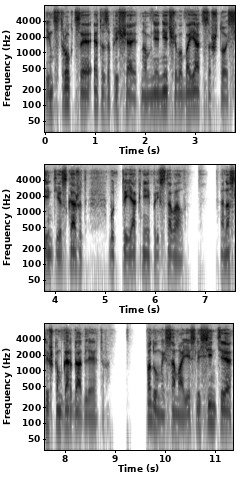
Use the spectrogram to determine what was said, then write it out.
Инструкция это запрещает, но мне нечего бояться, что Синтия скажет, будто я к ней приставал. Она слишком горда для этого. Подумай сама, если Синтия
